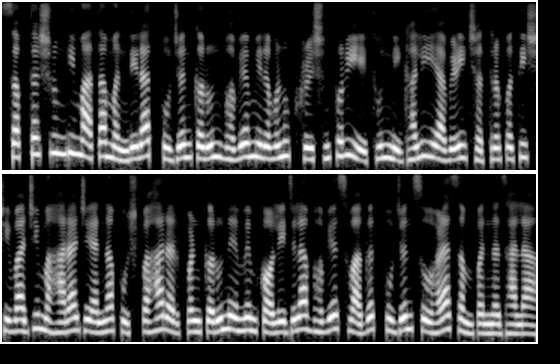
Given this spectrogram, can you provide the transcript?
सप्तशृंगी माता मंदिरात पूजन करून भव्य मिरवणूक कृष्णपुरी येथून निघाली. यावेळी छत्रपती शिवाजी महाराज यांना पुष्पहार अर्पण करून एम एम कॉलेजला भव्य स्वागत पूजन सोहळा संपन्न झाला.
